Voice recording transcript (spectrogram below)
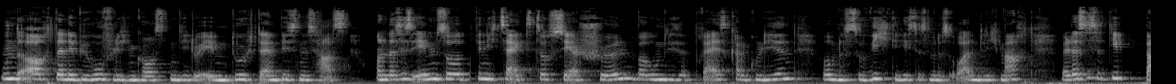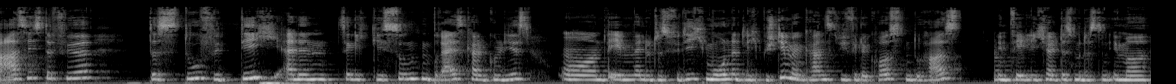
Und auch deine beruflichen Kosten, die du eben durch dein Business hast. Und das ist eben so, finde ich, zeigt es doch sehr schön, warum dieser Preis kalkulieren, warum das so wichtig ist, dass man das ordentlich macht. Weil das ist die Basis dafür, dass du für dich einen, sage ich, gesunden Preis kalkulierst und eben, wenn du das für dich monatlich bestimmen kannst, wie viele Kosten du hast, empfehle ich halt, dass man das dann immer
